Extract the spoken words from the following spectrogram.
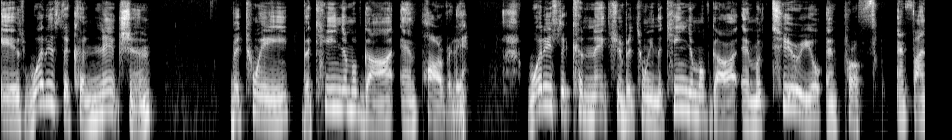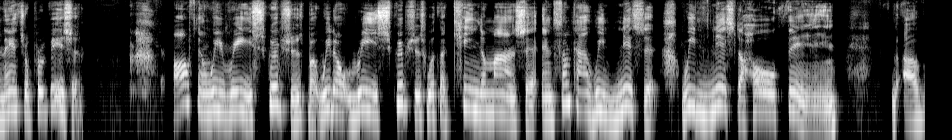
is what is the connection between the kingdom of God and poverty? What is the connection between the kingdom of God and material and prof- and financial provision. Often we read scriptures, but we don't read scriptures with a kingdom mindset. And sometimes we miss it. We miss the whole thing of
